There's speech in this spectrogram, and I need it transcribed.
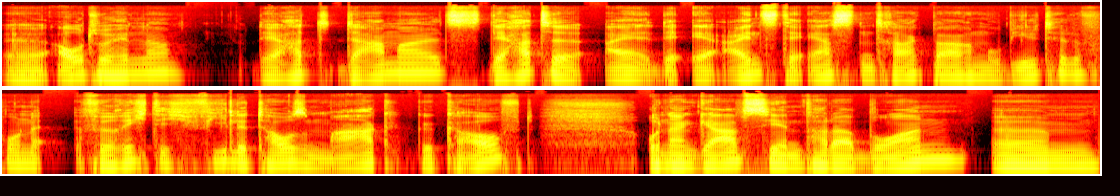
äh, Autohändler, der hat damals, der hatte ein, der, eins der ersten tragbaren Mobiltelefone für richtig viele tausend Mark gekauft. Und dann gab es hier in Paderborn, ähm,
